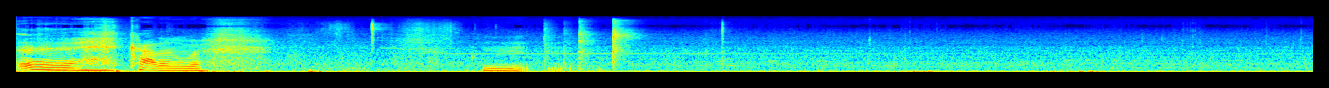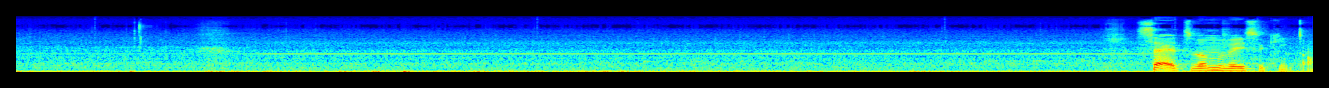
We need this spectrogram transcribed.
É, caramba. Hum. Certo, vamos ver isso aqui então.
